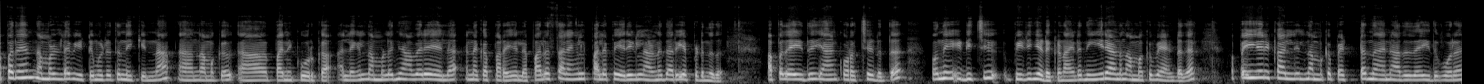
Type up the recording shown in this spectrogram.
അപ്പോൾ അത് നമ്മളുടെ വീട്ടുമുറ്റത്ത് നിൽക്കുന്ന നമുക്ക് പനിക്കൂർക്ക അല്ലെങ്കിൽ നമ്മൾ ഞാവരയില എന്നൊക്കെ പറയുമല്ലോ പല സ്ഥലങ്ങളിൽ പല പേരുകളാണ് ഇത് അറിയപ്പെടുന്നത്. അപ്പോൾ ഇത് ഞാൻ കുറച്ചെടുത്ത് ഒന്ന് ഇടിച്ച് പിഴിഞ്ഞെടുക്കണം. അതിന്റെ നീരാണ് നമുക്ക് വേണ്ടത്. അപ്പോൾ ഈ ഒരു കല്ലിൽ നമുക്ക് പെട്ടെന്ന് തന്നെ അത് ഇതുപോലെ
